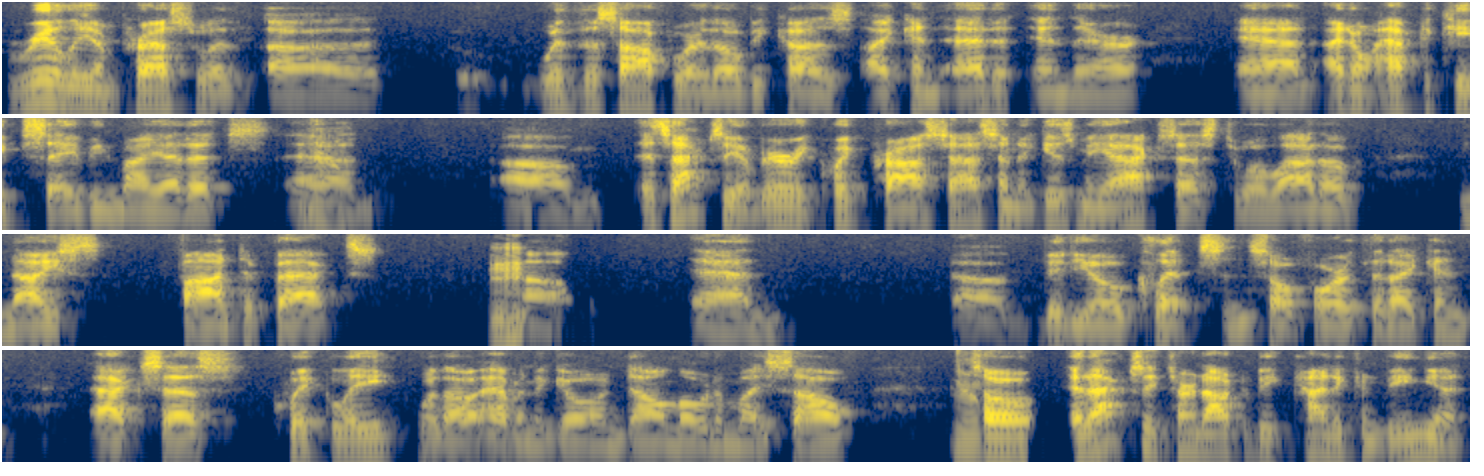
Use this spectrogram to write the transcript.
really impressed with uh, with the software though because I can edit in there, and I don't have to keep saving my edits, and um, it's actually a very quick process, and it gives me access to a lot of nice font effects mm-hmm. uh, and uh, video clips and so forth that I can access quickly without having to go and download them myself. Yep. So it actually turned out to be kind of convenient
